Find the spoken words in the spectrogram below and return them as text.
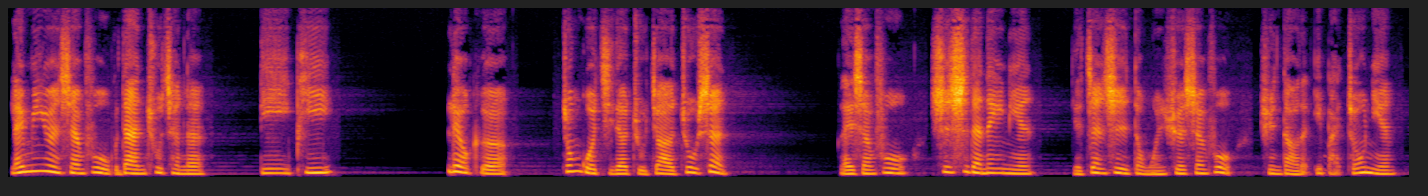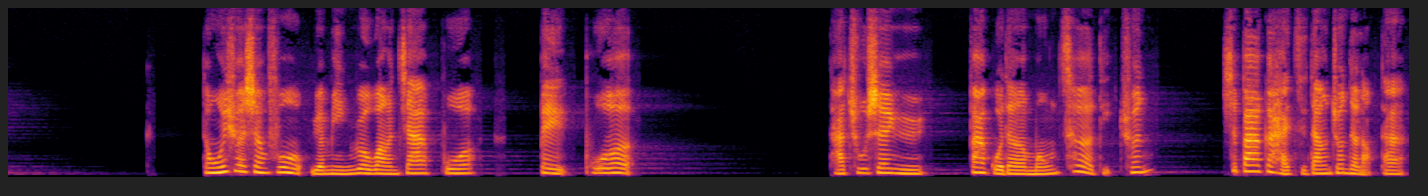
雷明远神父不但促成了第一批六个中国籍的主教的祝圣，雷神父逝世的那一年，也正是董文学神父。殉道的一百周年。文学神父原名若望加波贝波尔，他出生于法国的蒙特底村，是八个孩子当中的老大。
